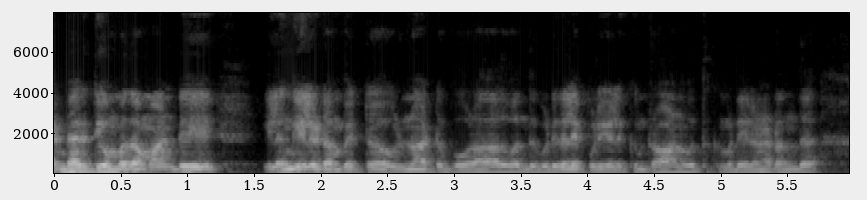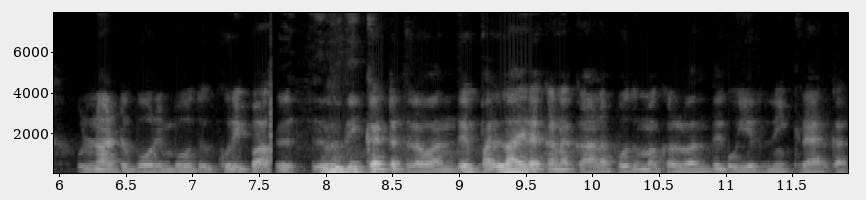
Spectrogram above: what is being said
ரெண்டாயிரத்தி ஒன்பதாம் ஆண்டு இலங்கையில் இடம்பெற்ற உள்நாட்டு போர் அதாவது வந்து விடுதலை புலிகளுக்கும் இராணுவத்துக்கும் இடையில் நடந்த உள்நாட்டு போரின் போது குறிப்பாக இறுதி கட்டத்தில் வந்து பல்லாயிரக்கணக்கான பொதுமக்கள் வந்து உயிர் நீக்கிறார்கள்.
